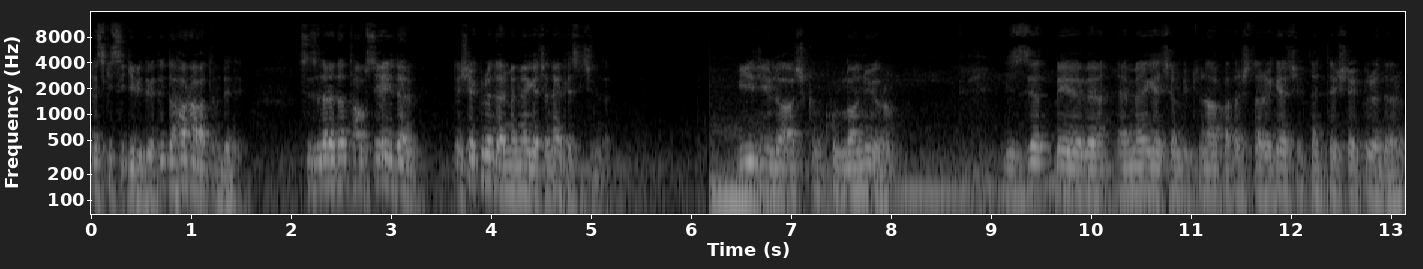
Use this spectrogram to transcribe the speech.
Eskisi gibi dedi. Daha rahatım dedi. Sizlere de tavsiye ederim. Teşekkür ederim emeğe geçen herkes için de. Bir yılı aşkın kullanıyorum. İzzet Bey'e ve emeğe geçen bütün arkadaşlara gerçekten teşekkür ederim.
